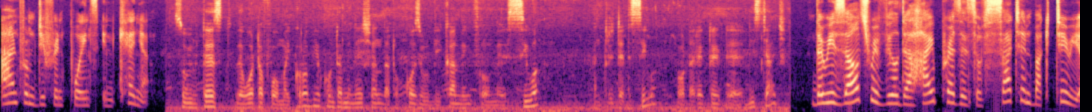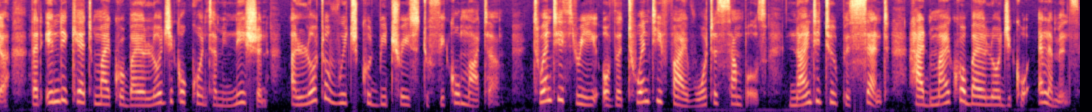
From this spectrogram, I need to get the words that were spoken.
and from different points in Kenya. So we will test the water for microbial contamination that of course will be coming from uh, a sewer, untreated sewer or directed uh, discharge. The results revealed a high presence of certain bacteria that indicate microbiological contamination, a lot of which could be traced to fecal matter. 23 of the 25 water samples, 92%, had microbiological elements,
